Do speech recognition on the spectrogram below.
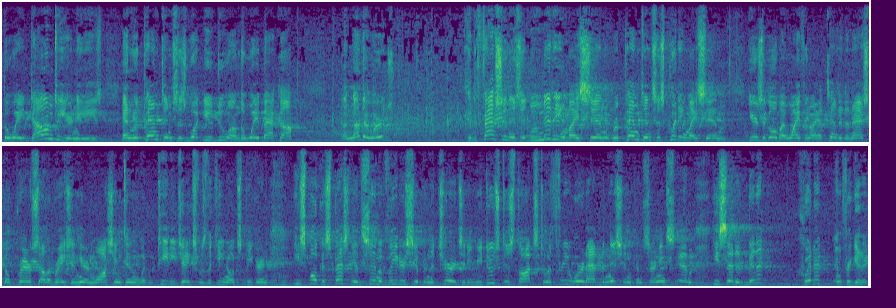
the way down to your knees, and repentance is what you do on the way back up. In other words, confession is admitting my sin, repentance is quitting my sin. Years ago, my wife and I attended a national prayer celebration here in Washington when T.D. Jakes was the keynote speaker, and he spoke especially of the sin of leadership in the church, and he reduced his thoughts to a three word admonition concerning sin. He said, Admit it, quit it, and forget it.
